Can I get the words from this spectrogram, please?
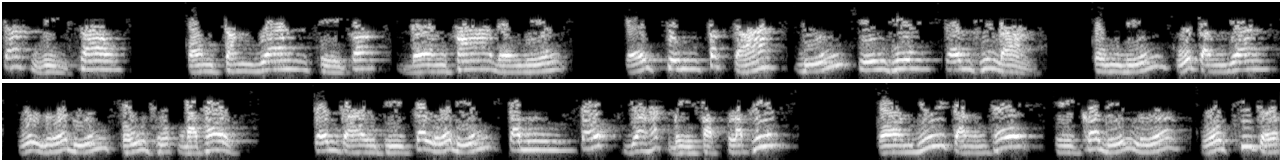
các vì sao. Còn trần gian thì có đèn pha, đèn điện, kể chung tất cả điển tiên thiên trên thiên đàng. Cùng điển của trần gian, của lửa điển phụ thuộc mà thôi trên trời thì có lửa điển tâm tốt, do hắc bị Phật lập hiến. Còn dưới trần thế thì có điện lửa của khí trượt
